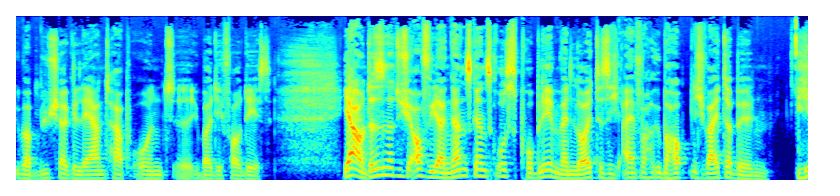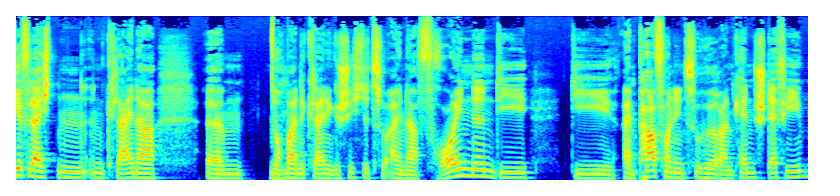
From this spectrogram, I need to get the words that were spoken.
über Bücher gelernt habe und äh, über DVDs. Ja, und das ist natürlich auch wieder ein ganz, ganz großes Problem, wenn Leute sich einfach überhaupt nicht weiterbilden. Hier vielleicht ein, ein kleiner ähm, nochmal eine kleine Geschichte zu einer Freundin, die, die ein paar von den Zuhörern kennen, Steffi.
